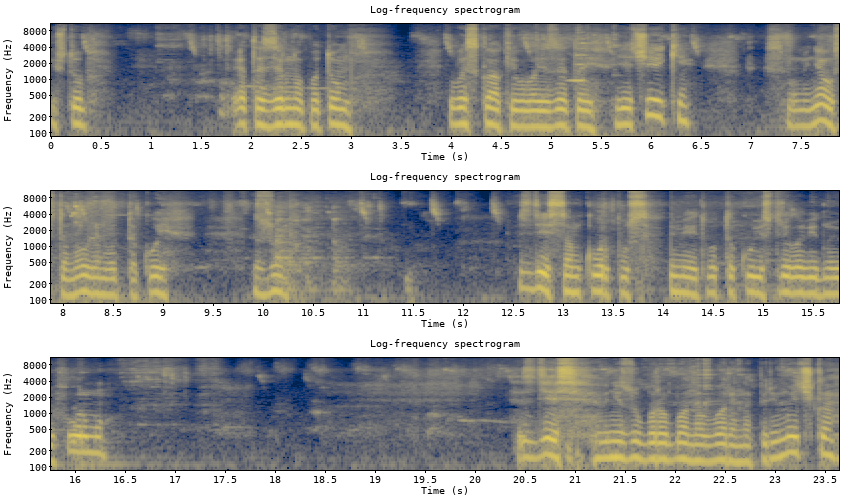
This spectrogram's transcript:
И чтобы это зерно потом выскакивало из этой ячейки, у меня установлен вот такой зуб. Здесь сам корпус имеет вот такую стреловидную форму. Здесь внизу барабана варена перемычка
